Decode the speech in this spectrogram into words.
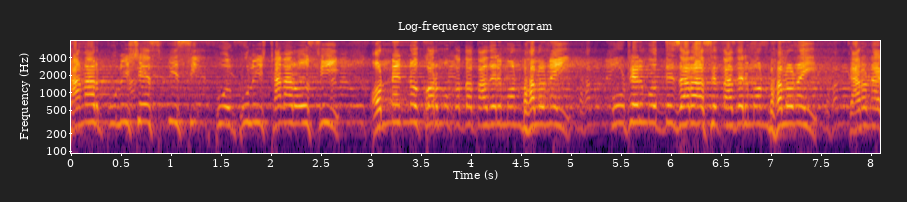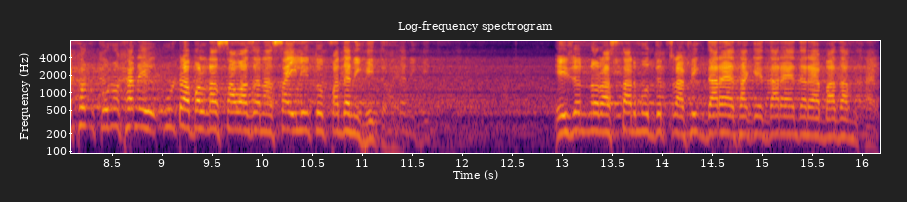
থানার পুলিশ এসপি পুলিশ থানার ওসি অন্যান্য কর্মকর্তা তাদের মন ভালো নেই। কোর্টের মধ্যে যারা আছে তাদের মন ভালো নেই। কারণ এখন কোনোখানে উল্টা পাল্টা চাওয়া জানা চাইলেই তো পাদানি খাইতে হয়। এই জন্য রাস্তার মধ্যে ট্রাফিক দাঁড়ায় থাকে, দাঁড়ায় দাঁড়ায় বাদাম খায়।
